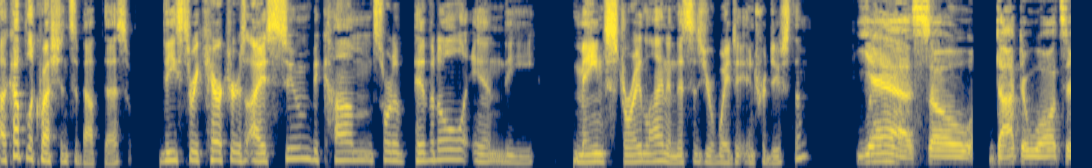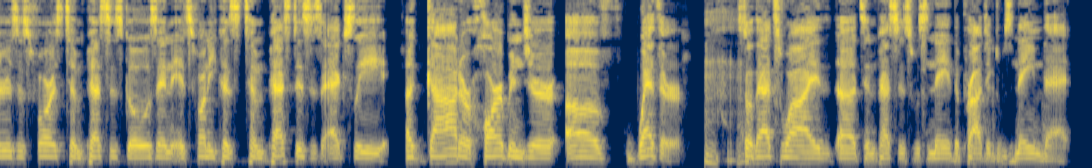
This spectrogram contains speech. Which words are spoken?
A couple of questions about this. These three characters, I assume, become sort of pivotal in the main storyline, and this is your way to introduce them? Yeah, so Dr. Walters, as far as Tempestus goes, and it's funny because Tempestus is actually a god or harbinger of weather. Mm-hmm. So that's why uh, Tempestus was named, the project was named that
